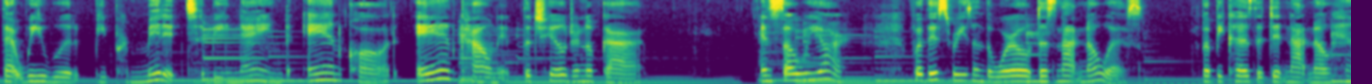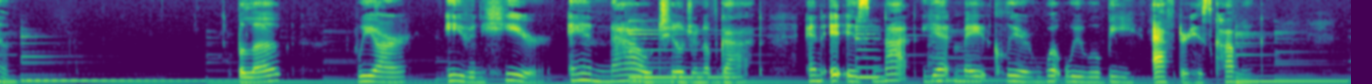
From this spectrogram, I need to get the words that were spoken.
that we would be permitted to be named and called and counted the children of God. And so we are. For this reason, the world does not know us, but because it did not know Him. Beloved, we are even here and now children of God, and it is not yet made clear what we will be after his coming.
